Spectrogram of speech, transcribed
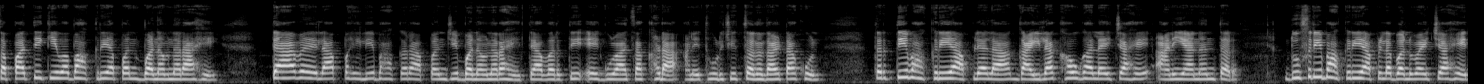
चपाती किंवा भाकरी आपण बनवणार आहे. त्यावेळेला पहिली भाकर आपण जी बनवणार आहे त्यावरती एक गुळाचा खडा आणि थोडीशी चणदाळ टाकून तर ती भाकरी आपल्याला गाईला खाऊ घालायची आहे आणि यानंतर दुसरी भाकरी आपल्याला बनवायची आहेत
